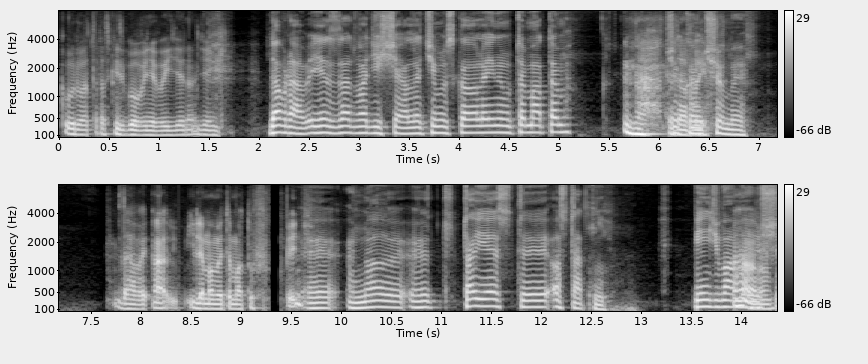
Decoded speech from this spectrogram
kurwa, teraz mi z głowy nie wyjdzie, no dzięki. Dobra, jest za 20. Lecimy z kolejnym tematem? No, to dawaj, kończymy? dawaj. A ile mamy tematów? Pięć? E, No, e, to jest e, ostatni. Pięć mamy Aha. już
